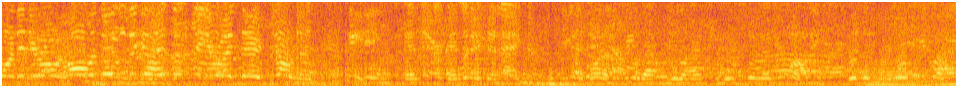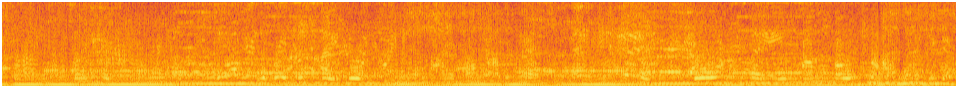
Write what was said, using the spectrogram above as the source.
one in your own home. And those are the guys to see right there. Jonas Heating Air Conditioning. You guys want to feel that relaxation of your body? This is for your relax. Right here. There are all kinds of great things they do this your name Motron. You can get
